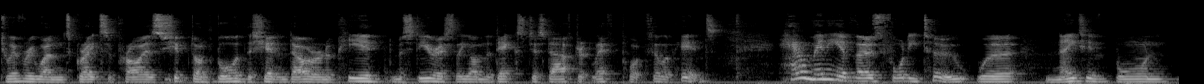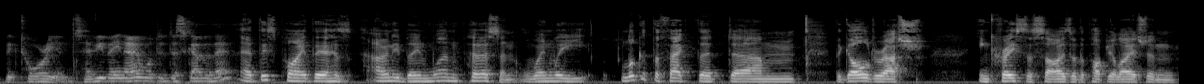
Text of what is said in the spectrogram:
to everyone's great surprise, shipped on board the Shenandoah and appeared mysteriously on the decks just after it left Port Phillip Heads, how many of those 42 were native born Victorians? Have you been able to discover that? At this point, there has only been one person. When we look at the fact that um, the gold rush increased the size of the population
